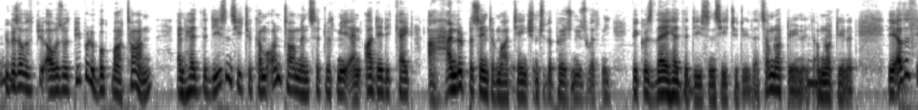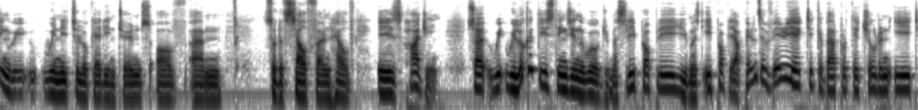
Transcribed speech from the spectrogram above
Mm. because I was I was with people who booked my time and had the decency to come on time and sit with me, and I dedicate hundred percent of my attention to the person who's with me because they had the decency to do that. So I'm not doing it. I'm not doing it. The other thing we we need to look at in terms of um, sort of cell phone health is hygiene. So we, we look at these things in the world. You must sleep properly. You must eat properly. Our parents are very hectic about what their children eat.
